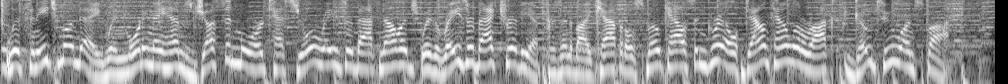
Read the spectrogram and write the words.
Listen each Monday when Morning Mayhem's Justin Moore tests your Razorback knowledge with Razorback Trivia, presented by Capital Smokehouse and Grill, downtown Little Rock's go-to lunch spot.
